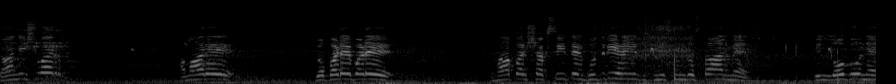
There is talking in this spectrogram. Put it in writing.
दानिश्वर, हमारे जो बड़े बड़े यहाँ पर शख्सियतें गुजरी हैं इस हिंदुस्तान में जिन लोगों ने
